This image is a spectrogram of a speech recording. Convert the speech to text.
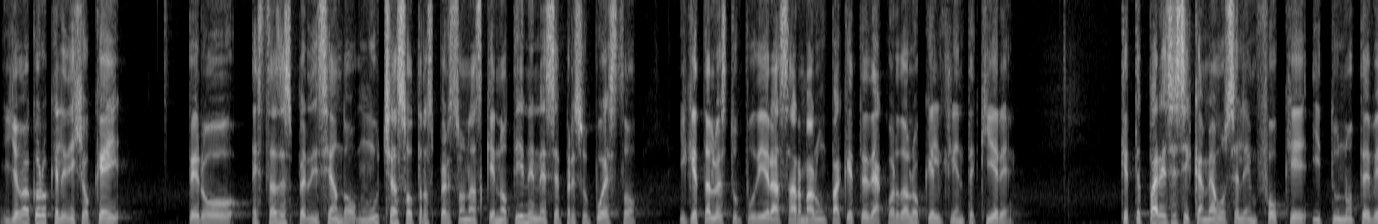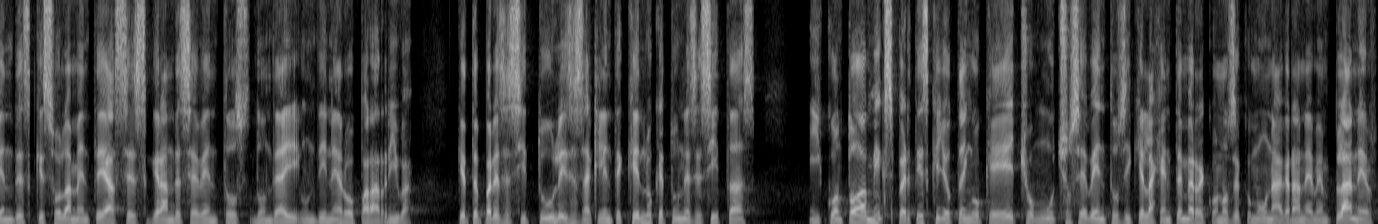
Y yo me acuerdo que le dije, ok, pero estás desperdiciando muchas otras personas que no tienen ese presupuesto y que tal vez tú pudieras armar un paquete de acuerdo a lo que el cliente quiere. ¿Qué te parece si cambiamos el enfoque y tú no te vendes que solamente haces grandes eventos donde hay un dinero para arriba? ¿Qué te parece si tú le dices al cliente qué es lo que tú necesitas? Y con toda mi expertise que yo tengo, que he hecho muchos eventos y que la gente me reconoce como una gran event planner,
